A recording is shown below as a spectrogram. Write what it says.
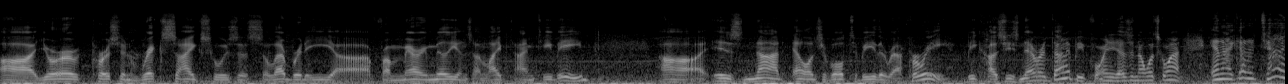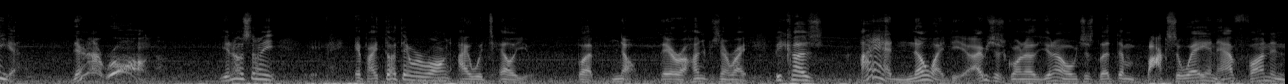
Uh, your person, Rick Sykes, who is a celebrity uh, from Marrying Millions on Lifetime TV, uh, is not eligible to be the referee because he's never done it before and he doesn't know what's going on. And I got to tell you, they're not wrong. You know something? If I thought they were wrong, I would tell you. But no, they're 100% right because I had no idea. I was just going to, you know, just let them box away and have fun and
